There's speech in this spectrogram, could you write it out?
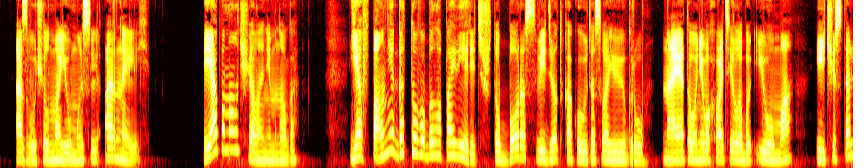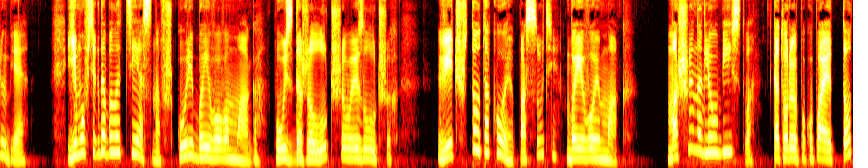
— озвучил мою мысль Арнелий. Я помолчала немного. Я вполне готова была поверить, что Борос ведет какую-то свою игру. На это у него хватило бы и ума, и честолюбия. Ему всегда было тесно в шкуре боевого мага, пусть даже лучшего из лучших. Ведь что такое, по сути, боевой маг? Машина для убийства, которую покупает тот,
